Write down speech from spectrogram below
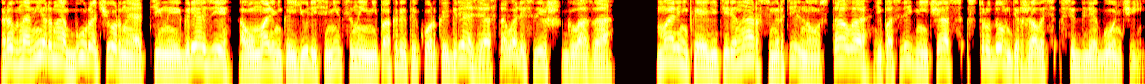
Равномерно буро-черные от тины и грязи, а у маленькой Юли Синицыной, не покрытой коркой грязи, оставались лишь глаза. Маленькая ветеринар смертельно устала и последний час с трудом держалась в седле гончей.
